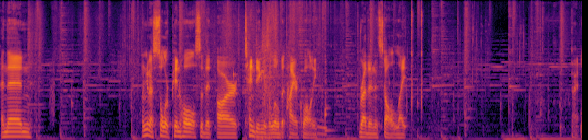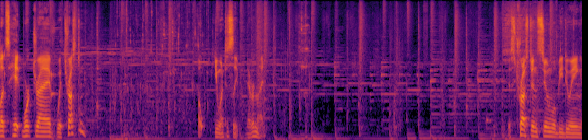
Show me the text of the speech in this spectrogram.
and then I'm going to solar pinhole so that our tending is a little bit higher quality, rather than install a light. Let's hit work drive with Trustin. Oh, he went to sleep. Never mind. This Trustin soon will be doing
